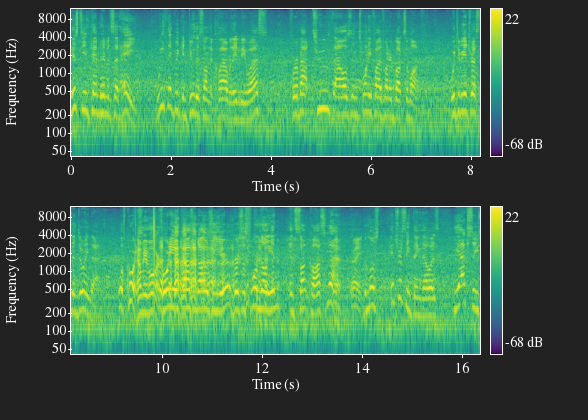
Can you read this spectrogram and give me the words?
His team came to him and said, hey, we think we can do this on the cloud with AWS for about 2,000, 2,500 bucks a month. Would you be interested in doing that? Well, of course. Tell me more. $48,000 a year versus 4 million in sunk costs, yeah. yeah. Right. The most interesting thing though is he actually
